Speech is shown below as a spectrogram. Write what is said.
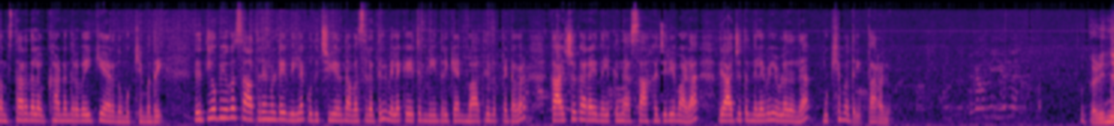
സംസ്ഥാനതല ഉദ്ഘാടനം നിർവഹിക്കുകയായിരുന്നു മുഖ്യമന്ത്രി. നിത്യോപയോഗ സാധനങ്ങളുടെ വില കുതിച്ചുയരുന്ന അവസരത്തിൽ വിലക്കയറ്റം നിയന്ത്രിക്കാൻ ബാധ്യതപ്പെട്ടവർ കാഴ്ചക്കാരായി നിൽക്കുന്ന സാഹചര്യമാണ് രാജ്യത്ത് നിലവിലുള്ളതെന്ന് മുഖ്യമന്ത്രി പറഞ്ഞു. കഴിഞ്ഞ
